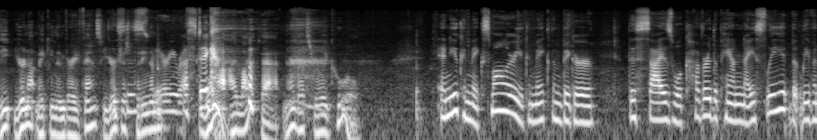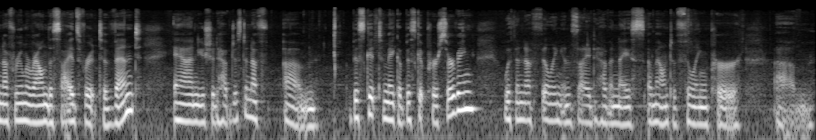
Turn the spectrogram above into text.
the, you're not making them very fancy. You're This just putting them. very rustic. Yeah, I like that. No, that's really cool. And you can make smaller, you can make them bigger. This size will cover the pan nicely, but leave enough room around the sides for it to vent. And you should have just enough um, biscuit to make a biscuit per serving with enough filling inside to have a nice amount of filling per. Um,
